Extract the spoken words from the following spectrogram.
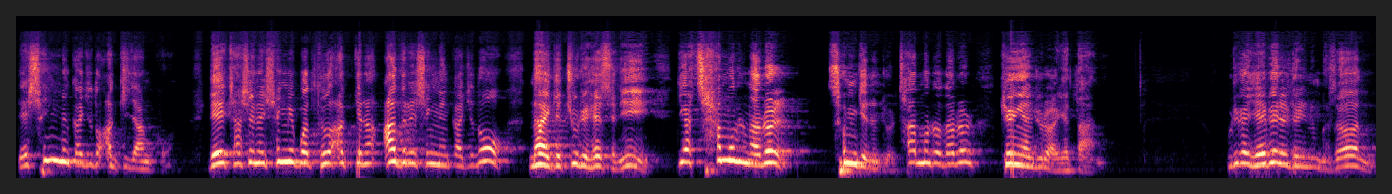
내 생명까지도 아끼지 않고 내 자신의 생명보다 더 아끼는 아들의 생명까지도 나에게 주려 했으니 네가 참으로 나를 섬기는 줄, 참으로 나를 경외한 줄 알겠다. 우리가 예배를 드리는 것은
